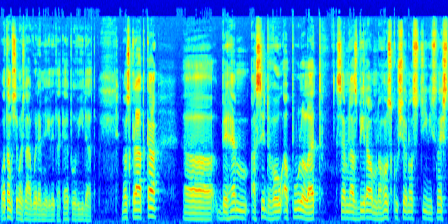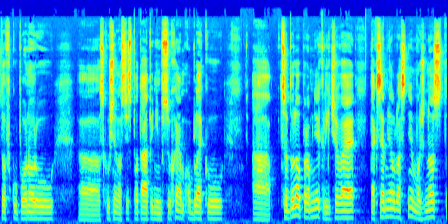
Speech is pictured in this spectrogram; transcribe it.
O tom si možná budeme někdy také povídat. No zkrátka, Eh, během asi dvou a půl let jsem nazbíral mnoho zkušeností, víc než stovku ponorů, eh, zkušenosti s potápěním v suchém obleku A co bylo pro mě klíčové, tak jsem měl vlastně možnost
